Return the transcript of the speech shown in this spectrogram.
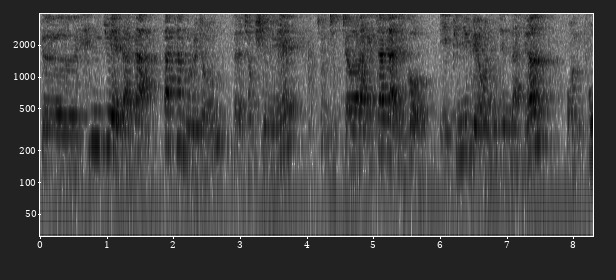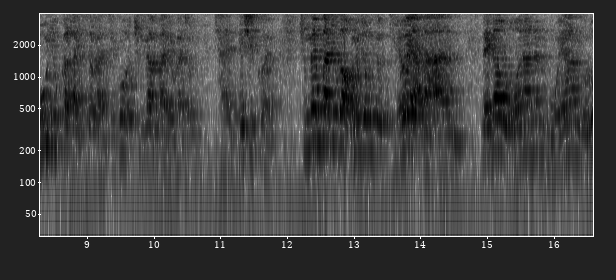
그 행주에다가 따뜻한 물을 좀 어, 적신 위에 좀 적절하게 짜가지고 이 비닐 위에 얹은다면 온- 보온 효과가 있어가지고 중간 발효가 좀 잘 되실 거예요. 중간 발효가 어느 정도 되어야만 내가 원하는 모양으로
